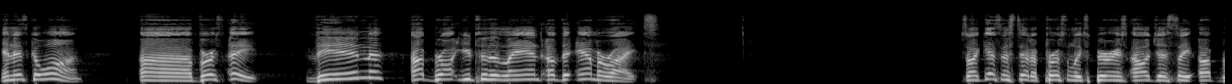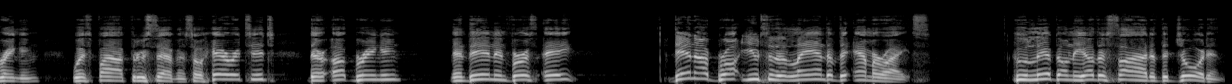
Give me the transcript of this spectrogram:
And let's go on. Uh, verse eight. Then I brought you to the land of the Amorites so I guess instead of personal experience, I'll just say upbringing was five through seven. So heritage, their upbringing. And then in verse eight, then I brought you to the land of the Amorites who lived on the other side of the Jordan.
